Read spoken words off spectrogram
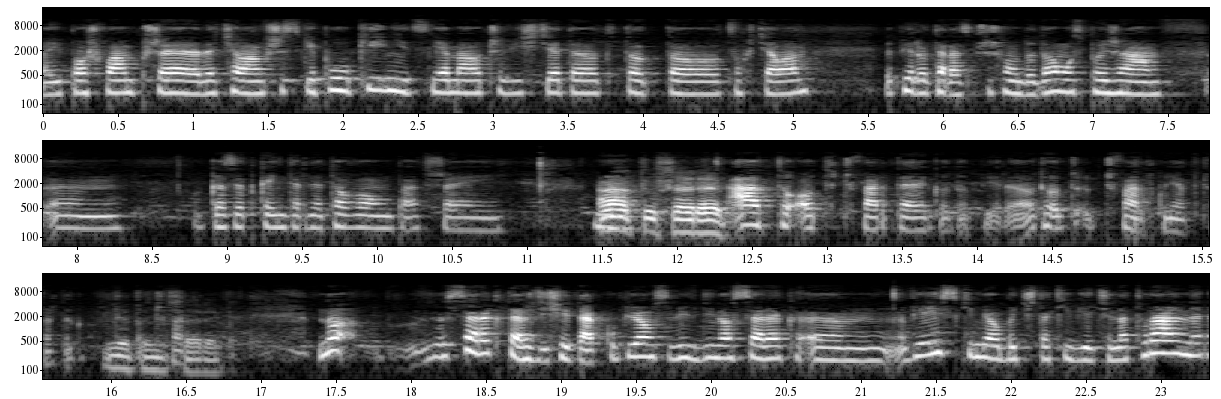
No i poszłam, przeleciałam wszystkie półki, nic nie ma oczywiście, to, to, to co chciałam. Dopiero teraz przyszłam do domu, spojrzałam w, gazetkę internetową, patrzę i... A, tu serek. A to od czwartego dopiero, od, od czwartku, nie od czwartego. Nie od ten czwartku. serek. No, serek też dzisiaj tak. Kupiłam sobie w Dino serek wiejski, miał być taki, wiecie, naturalny,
